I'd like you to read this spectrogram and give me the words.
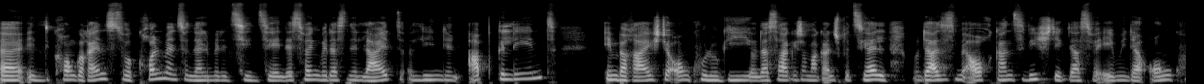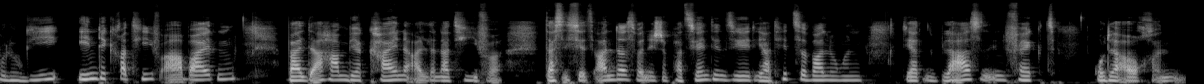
äh, in Konkurrenz zur konventionellen Medizin sehen. Deswegen wird das in den Leitlinien abgelehnt im Bereich der Onkologie. Und das sage ich nochmal ganz speziell. Und da ist es mir auch ganz wichtig, dass wir eben in der Onkologie integrativ arbeiten, weil da haben wir keine Alternative. Das ist jetzt anders, wenn ich eine Patientin sehe, die hat Hitzewallungen, die hat einen Blaseninfekt oder auch eine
